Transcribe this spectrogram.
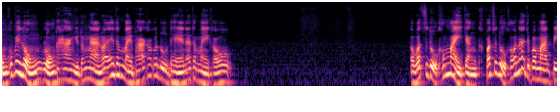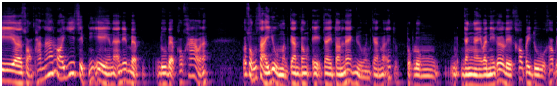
ผมก็ไปหลงหลงทางอยู่ตั้งนาน ว่า เอ๊ะทำไมพระเขาก็ดูแท้นะทำไมเขาเอาวัสดุเขาใหม่จังวัสดุเขาน่าจะประมาณปีสองพันห้าร้อยี่สิบนี่เองนะ อันนี้แบบดูแบบคร่าวๆนะ ก็สงสัยอยู่เหมือนกันต้องเอะใจตอนแรกอยู่เหมือนกันว่าตกลงยังไงวันนี้ก็เลยเข้าไปดูเข้าไป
